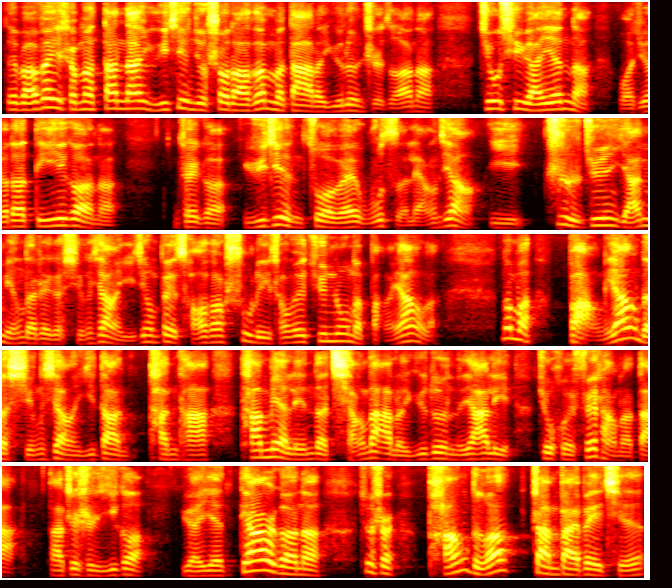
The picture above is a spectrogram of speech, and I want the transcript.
对吧？为什么单单于禁就受到这么大的舆论指责呢？究其原因呢，我觉得第一个呢，这个于禁作为五子良将，以治军严明的这个形象已经被曹操树立成为军中的榜样了。那么榜样的形象一旦坍塌，他面临的强大的舆论的压力就会非常的大啊，这是一个。原因第二个呢，就是庞德战败被擒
